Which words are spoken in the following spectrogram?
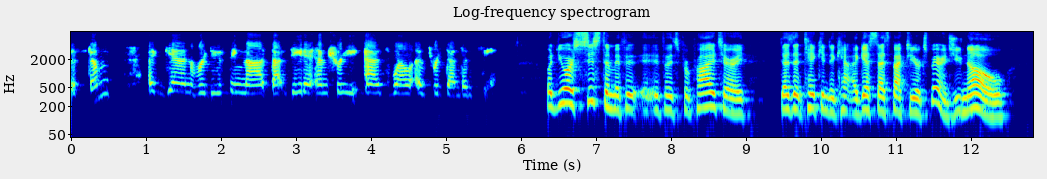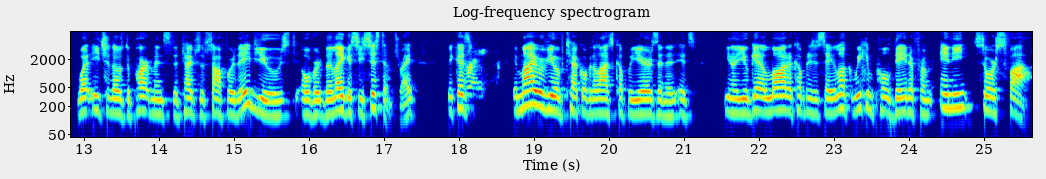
systems, again, reducing that, that data entry as well as redundancy. But your system, if, it, if it's proprietary, does it take into account? I guess that's back to your experience. You know what each of those departments, the types of software they've used over the legacy systems, right? Because right. in my review of tech over the last couple of years, and it's you know you get a lot of companies that say, look, we can pull data from any source file,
